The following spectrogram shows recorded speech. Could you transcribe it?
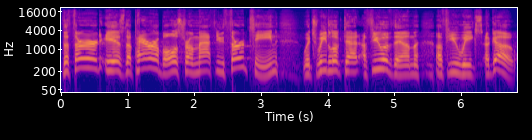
The third is the parables from Matthew 13, which we looked at a few of them a few weeks ago.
